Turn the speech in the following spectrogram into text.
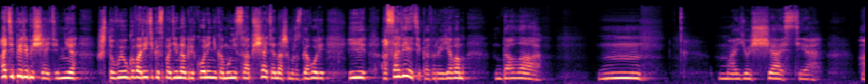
А теперь обещайте мне, что вы уговорите господина Агриколя никому не сообщать о нашем разговоре и о совете, который я вам дала. М -м, мое счастье. А,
